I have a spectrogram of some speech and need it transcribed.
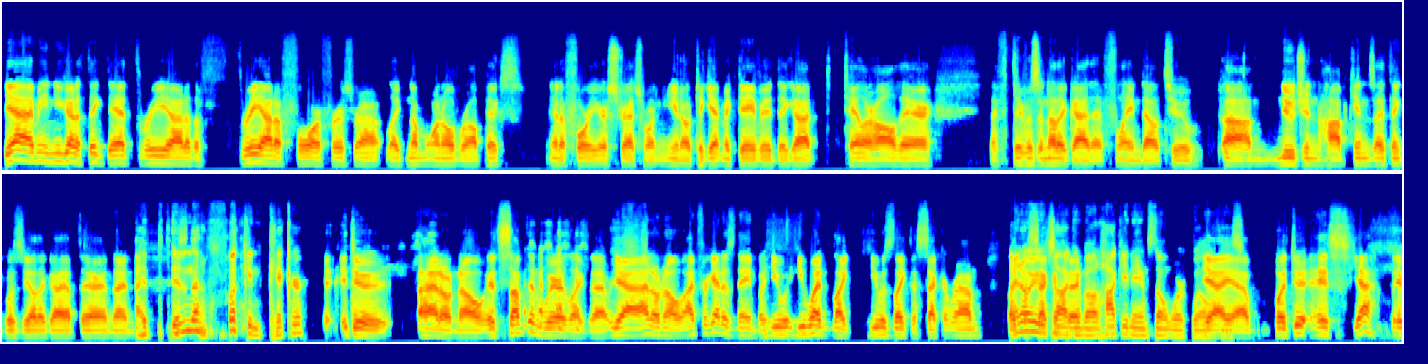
Yeah, I mean, you got to think they had three out of the three out of four first round, like number one overall picks in a four year stretch. when you know, to get McDavid, they got Taylor Hall there. There was another guy that flamed out too. Um, Nugent Hopkins, I think, was the other guy up there, and then I, isn't that a fucking kicker? dude i don't know it's something weird like that yeah i don't know i forget his name but he he went like he was like the second round like I know you're talking pick. about hockey names don't work well. yeah yeah but dude it's yeah they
